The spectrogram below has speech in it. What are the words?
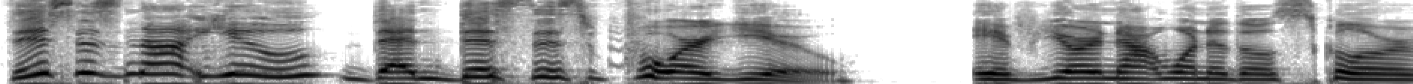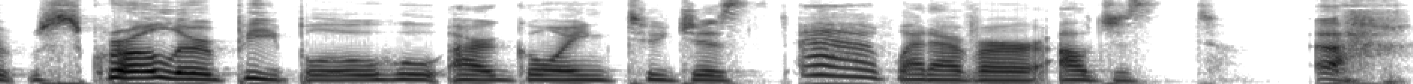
this is not you, then this is for you. If you're not one of those scroller, scroller people who are going to just, ah, whatever, I'll just, ugh,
